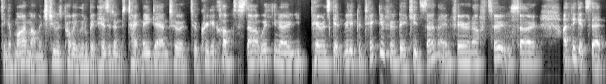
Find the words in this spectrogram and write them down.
think of my mum, and she was probably a little bit hesitant to take me down to, to a cricket club to start with. You know, you, parents get really protective of their kids, don't they? And fair enough too. So I think it's that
